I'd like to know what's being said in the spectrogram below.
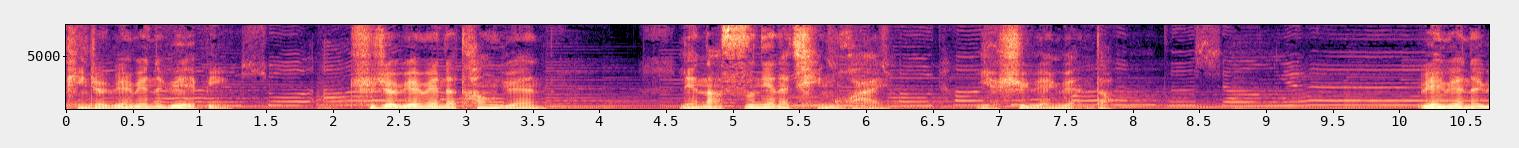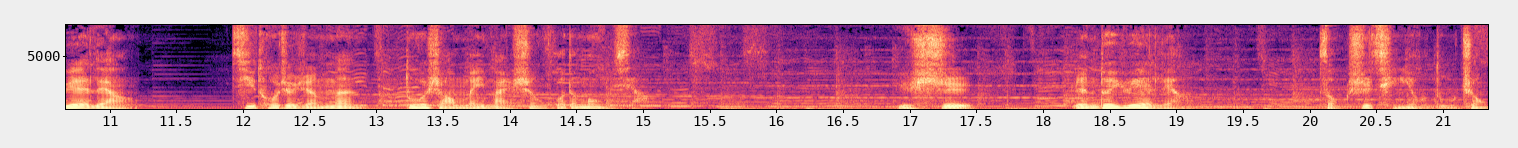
品着圆圆的月饼，吃着圆圆的汤圆，连那思念的情怀，也是圆圆的。圆圆的月亮，寄托着人们多少美满生活的梦想。于是，人对月亮总是情有独钟。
